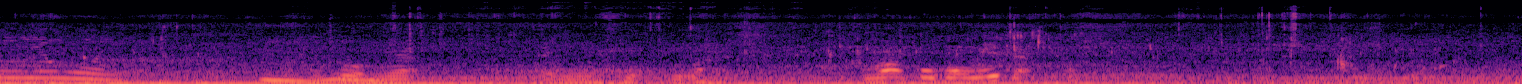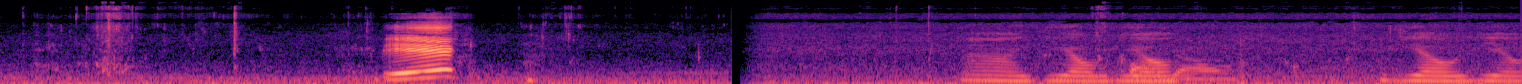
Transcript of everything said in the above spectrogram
นู่น รวมเนี้ยไอ้ว่า ว่ากูคงมิดอะบิ๊กอ่าเหยียวเหยียวยางเหยียวเหยียว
